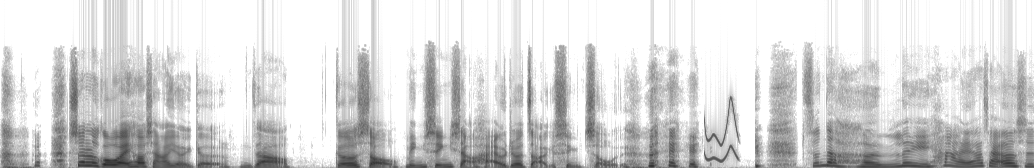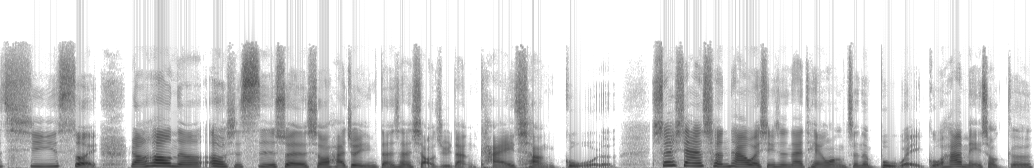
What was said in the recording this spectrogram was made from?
所以如果我以后想要有一个，你知道？歌手、明星小孩，我就会找一个姓周的，真的很厉害。他才二十七岁，然后呢，二十四岁的时候他就已经登上小巨蛋开唱过了，所以现在称他为新生代天王真的不为过。他的每一首歌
